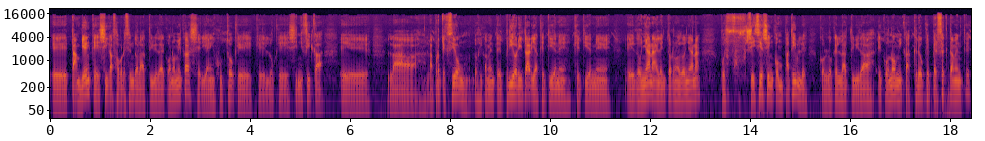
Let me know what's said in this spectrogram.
eh, también que siga favoreciendo la actividad económica. Sería injusto que, lo que significa eh, la, protección, lógicamente, prioritaria que tiene, que tiene eh, Doñana, el entorno de Doñana, pues se hiciese incompatible con lo que es la actividad económica. Creo que perfectamente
